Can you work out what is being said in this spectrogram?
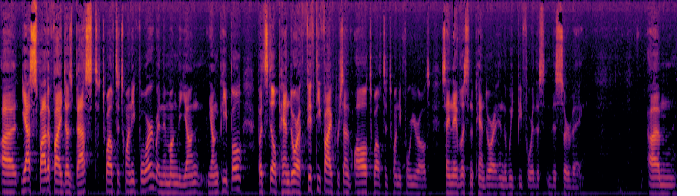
Uh, yes, Spotify does best, 12 to 24, and among the young young people, but still Pandora, 55% of all 12 to 24 year olds saying they've listened to Pandora in the week before this this survey. Um,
